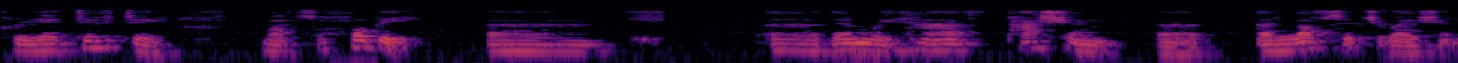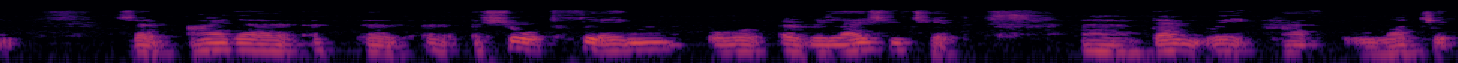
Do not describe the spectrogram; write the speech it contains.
creativity. That's a hobby. Uh, uh, then we have passion, uh, a love situation. So either a, a, a short fling or a relationship. Uh, then we have logic.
